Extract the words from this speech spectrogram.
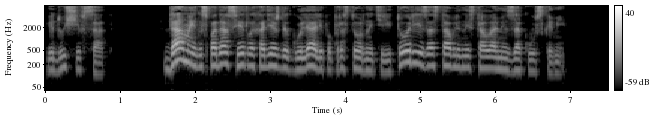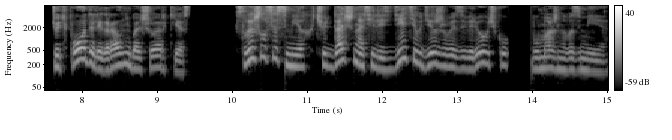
ведущей в сад. Дамы и господа в светлых одеждах гуляли по просторной территории, заставленной столами с закусками. Чуть подаль играл небольшой оркестр. Слышался смех, чуть дальше носились дети, удерживая за веревочку бумажного змея.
